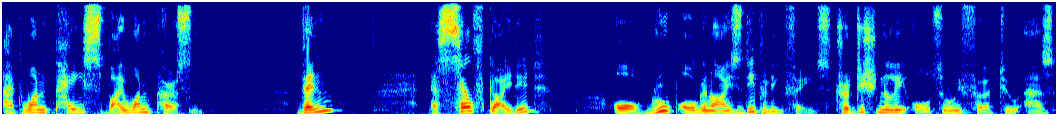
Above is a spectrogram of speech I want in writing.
at one pace by one person. Then a self-guided or group-organized deepening phase, traditionally also referred to as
